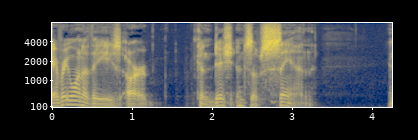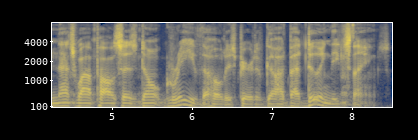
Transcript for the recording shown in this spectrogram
Every one of these are conditions of sin. And that's why Paul says, don't grieve the Holy Spirit of God by doing these things.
